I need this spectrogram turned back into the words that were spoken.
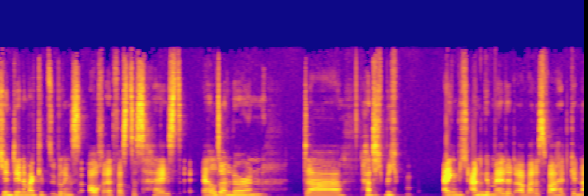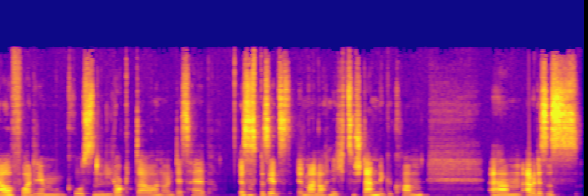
Hier in Dänemark gibt es übrigens auch etwas, das heißt Elder Learn. Da hatte ich mich eigentlich angemeldet, aber das war halt genau vor dem großen Lockdown und deshalb ist es bis jetzt immer noch nicht zustande gekommen. Ähm, aber das ist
